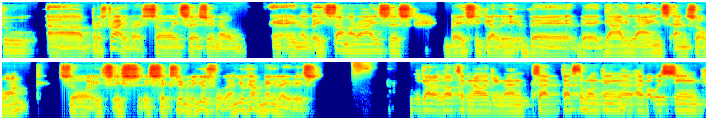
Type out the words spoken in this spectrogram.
to uh, prescribers. So it says you know you know it summarizes basically the the guidelines and so on. So it's it's it's extremely useful, and you have many like this. You gotta love technology, man. Because that's the one thing that I've always seen,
